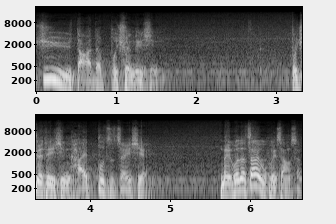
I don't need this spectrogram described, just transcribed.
巨大的不确定性。不确定性还不止这些，美国的债务会上升。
